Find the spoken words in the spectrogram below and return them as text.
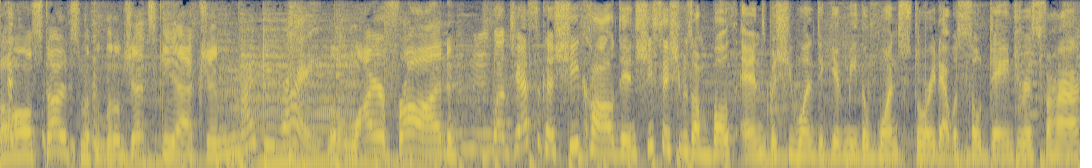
it all starts with a little jet ski action, Might be right. little wire fraud. Mm-hmm. Well, Jessica, she called in. She said she was on both ends, but she wanted to give me the one story that was so dangerous for her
